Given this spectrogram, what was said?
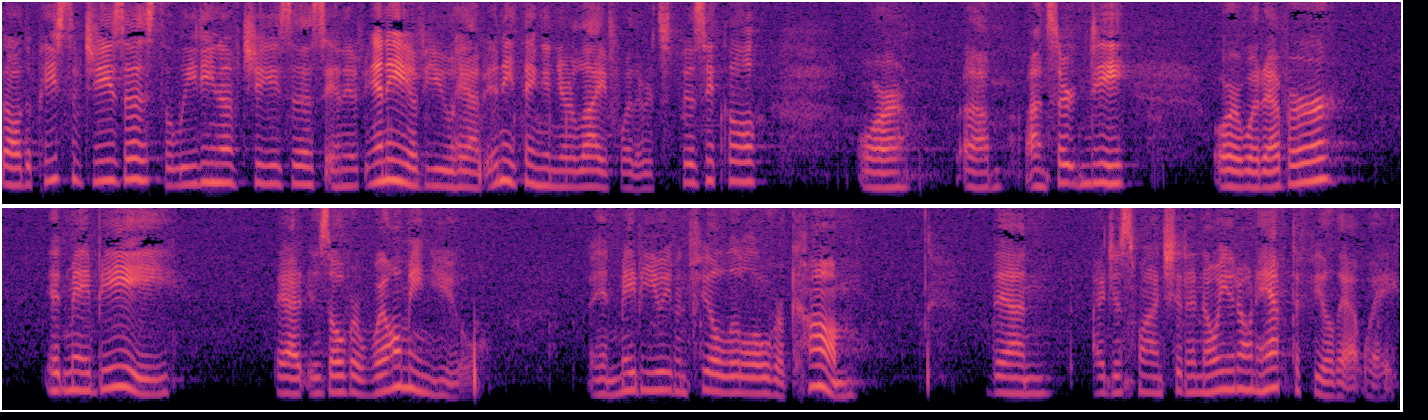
So, the peace of Jesus, the leading of Jesus, and if any of you have anything in your life, whether it's physical or um, uncertainty or whatever it may be that is overwhelming you, and maybe you even feel a little overcome, then I just want you to know you don't have to feel that way.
